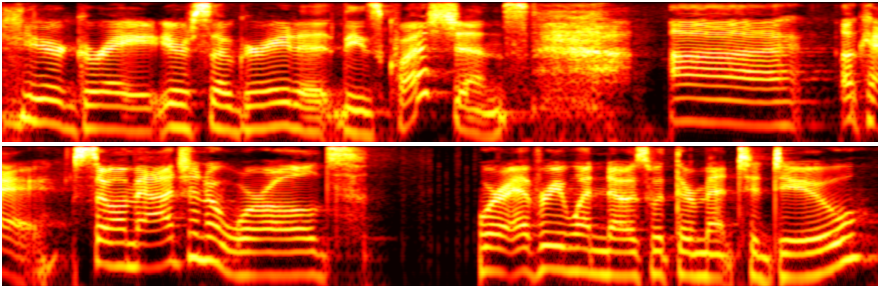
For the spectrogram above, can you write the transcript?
You're great. You're so great at these questions. Uh, okay, so imagine a world where everyone knows what they're meant to do.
